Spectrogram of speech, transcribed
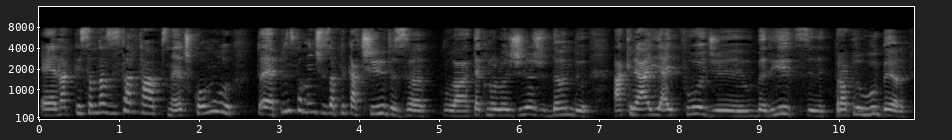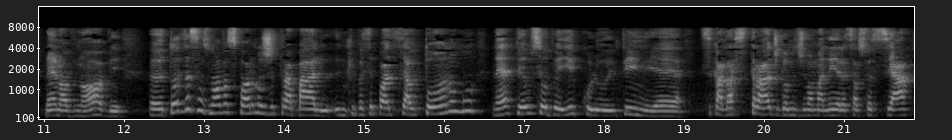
é, na questão das startups, né? De como é, principalmente os aplicativos, a, a, tecnologia ajudando a criar iFood, Uber Eats, próprio Uber, né, 99, uh, todas essas novas formas de trabalho em que você pode ser autônomo, né, ter o seu veículo, enfim, é, se cadastrar, digamos, de uma maneira, se associar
